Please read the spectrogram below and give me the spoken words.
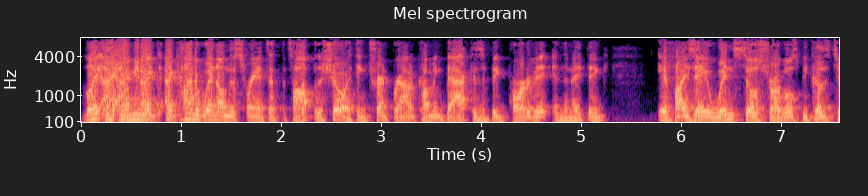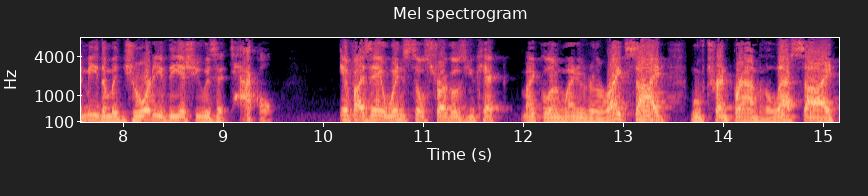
like, I, I mean, I, I kind of went on this rant at the top of the show. I think Trent Brown coming back is a big part of it. And then I think – if Isaiah Wynn still struggles, because to me, the majority of the issue is at tackle. If Isaiah Wynn still struggles, you kick Michael Onwenu to the right side, move Trent Brown to the left side,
